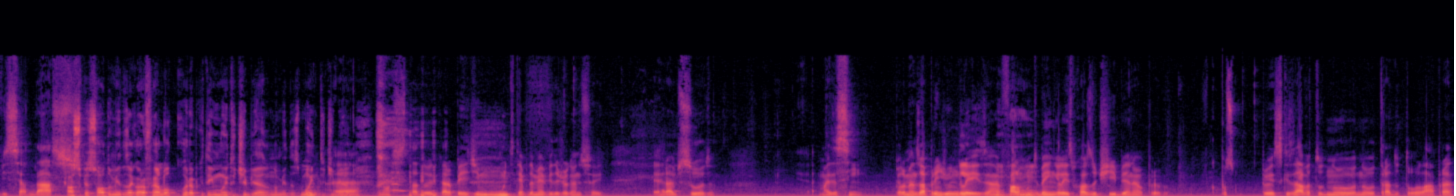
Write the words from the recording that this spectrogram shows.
viciadaço. Nossa, o pessoal do Midas agora foi a loucura, porque tem muito Tibia no Midas. Muito Tibia. É, nossa, tá doido, cara. Eu perdi muito tempo da minha vida jogando isso aí. Era absurdo. Mas assim, pelo menos eu aprendi o inglês. Né? Eu falo muito bem inglês por causa do Tibia, né? Eu, pesquisava tudo no, no tradutor lá pra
